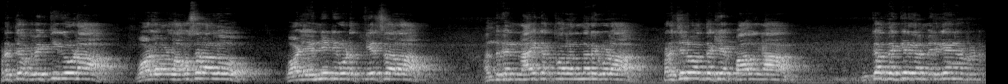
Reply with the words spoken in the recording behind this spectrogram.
ప్రతి ఒక్క వ్యక్తి కూడా వాళ్ళ వాళ్ళ అవసరాలు వాళ్ళు అన్నిటి కూడా తీర్చాలా? అందుకని నాయకత్వాలందరూ కూడా ప్రజల వద్దకే పాలన ఇంకా దగ్గరగా మెరుగైనటువంటి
